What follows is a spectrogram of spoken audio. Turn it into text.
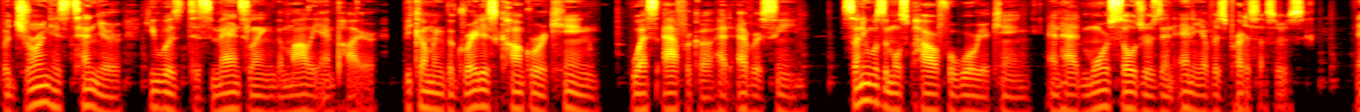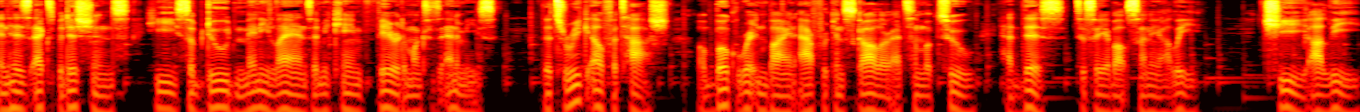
but during his tenure, he was dismantling the Mali Empire, becoming the greatest conqueror king West Africa had ever seen. Sunni was the most powerful warrior king and had more soldiers than any of his predecessors. In his expeditions, he subdued many lands and became feared amongst his enemies. The Tariq el-Fatash, a book written by an African scholar at Timbuktu, had this to say about Sunni Ali. Chi Ali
